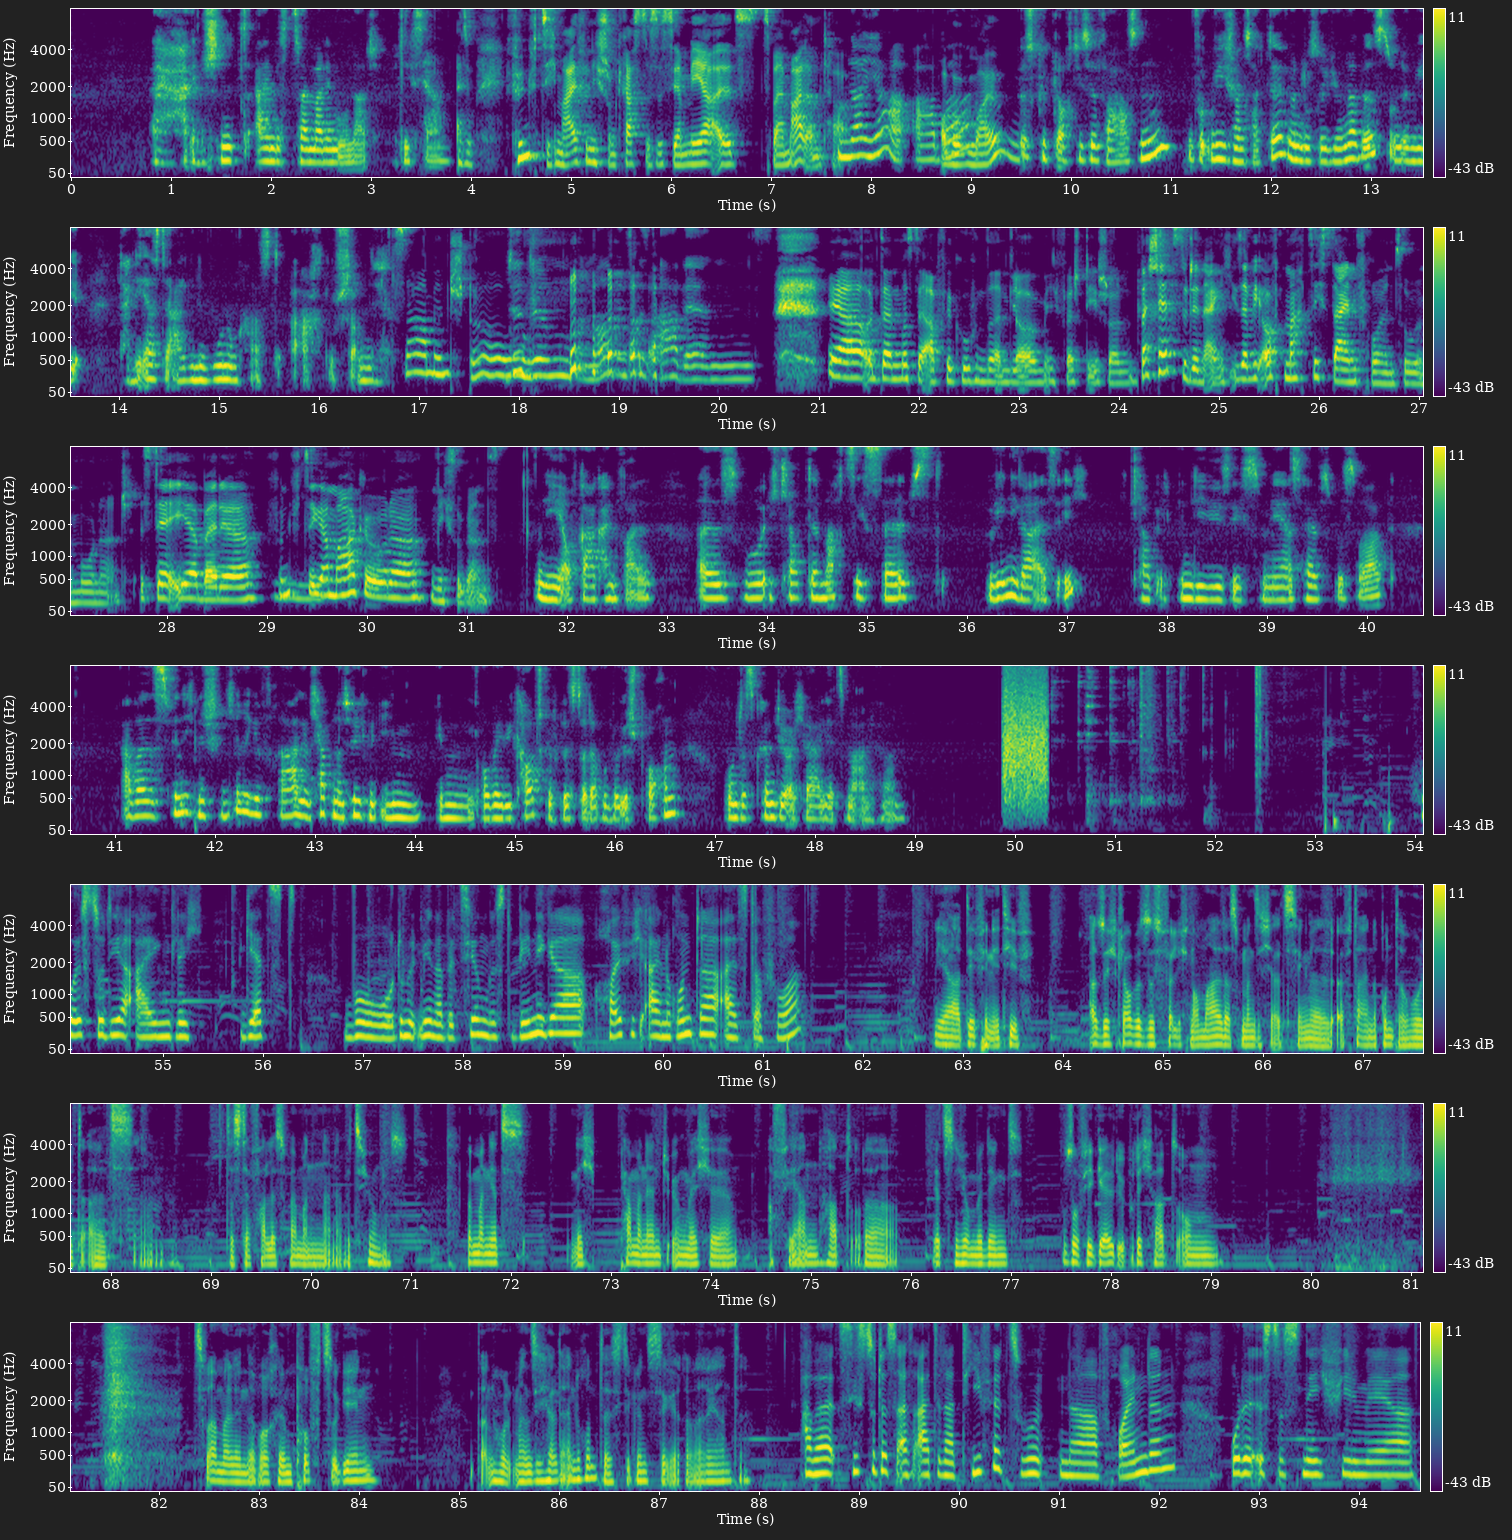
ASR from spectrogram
äh, im Schnitt ein bis zweimal im Monat, würde ich sagen. Also 50 Mal finde ich schon krass. Das ist ja mehr als zweimal am Tag. Naja, aber, Aber mal. es gibt auch diese Phasen, wie ich schon sagte, wenn du so jünger bist und irgendwie deine erste eigene Wohnung hast. Ach du Schande. Samenstau. Von morgens bis abends. Ja, und dann muss der Apfelkuchen dran glauben. Ich verstehe schon. Was schätzt du denn eigentlich, Isa? Wie oft macht sich dein Freund so im Monat? Ist der eher bei der 50er-Marke oder nicht so ganz? Nee, auf gar keinen Fall. Also ich glaube, der macht sich selbst weniger als ich. Ich glaube, ich bin die, die sich mehr selbst besorgt. Aber das finde ich eine schwierige Frage. Ich habe natürlich mit ihm im Oh Baby Couch Geflüster darüber gesprochen und das könnt ihr euch ja jetzt mal anhören. Holst du dir eigentlich jetzt, wo du mit mir in einer Beziehung bist, weniger häufig einen runter als davor? Ja, definitiv. Also ich glaube, es ist völlig normal, dass man sich als Single öfter einen runterholt, als ähm, das der Fall ist, wenn man in einer Beziehung ist. Wenn man jetzt nicht permanent irgendwelche Affären hat oder jetzt nicht unbedingt so viel Geld übrig hat, um zweimal in der Woche im Puff zu gehen, dann holt man sich halt einen runter, ist die günstigere Variante. Aber siehst du das als Alternative zu einer Freundin oder ist es nicht vielmehr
